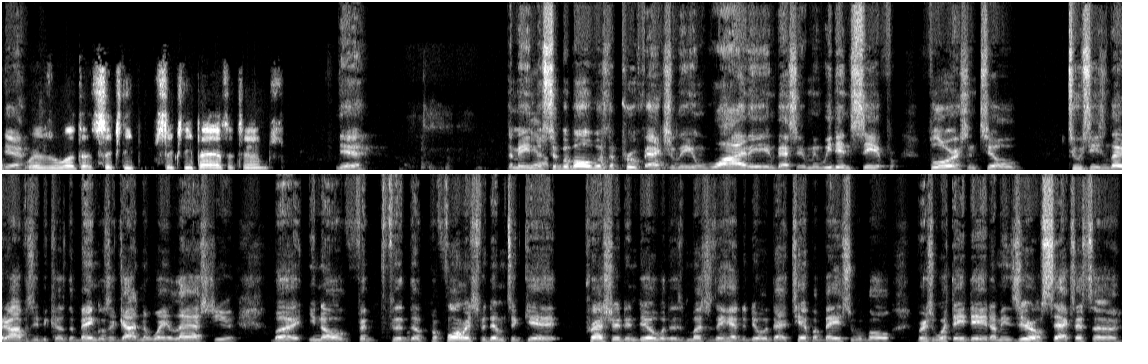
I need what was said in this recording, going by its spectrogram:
Yeah, Was it what the 60, 60 pass attempts? yeah. I mean, the Super Bowl was the proof actually and why they invested. I mean, we didn't see it flourish until two seasons later, obviously because the Bengals had gotten away last year. But you know, for, for the performance for them to get pressured and deal with as much as they had to deal with that Tampa Bay Super Bowl versus what they did. I mean, zero sacks. That's a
